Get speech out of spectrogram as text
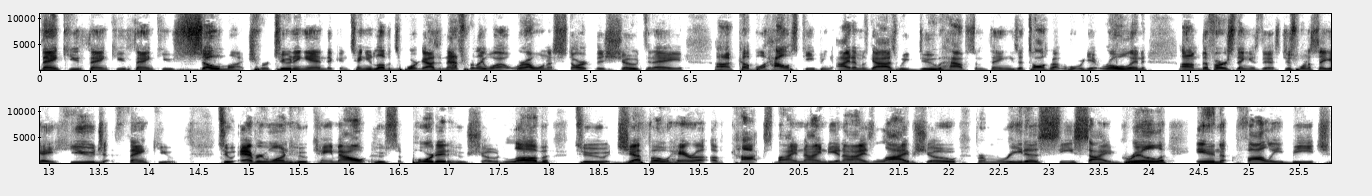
Thank you, thank you, thank you so much for tuning in to continue love and support, guys. And that's really where I want to start this show today. Uh, a couple of housekeeping items, guys. We do have some things to talk about before we get rolling. Um, the first thing is this just want to say a huge thank you to everyone who came out, who supported, who showed love to Jeff O'Hara of Cocks by 90 and I's live show from Rita's Seaside Grill in Folly Beach,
